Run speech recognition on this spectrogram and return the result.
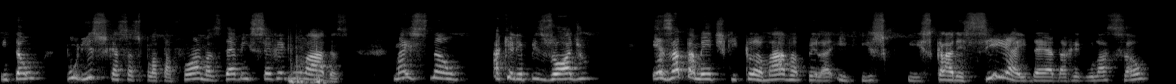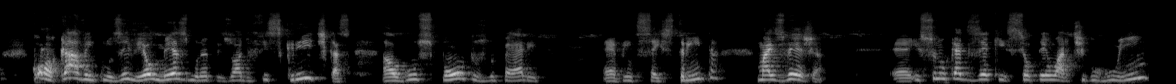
Então, por isso que essas plataformas devem ser reguladas. Mas não, aquele episódio exatamente que clamava pela e, esclarecia a ideia da regulação, colocava inclusive eu mesmo no episódio fiz críticas a alguns pontos do PL é, 2630, mas veja, é, isso não quer dizer que se eu tenho um artigo ruim,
